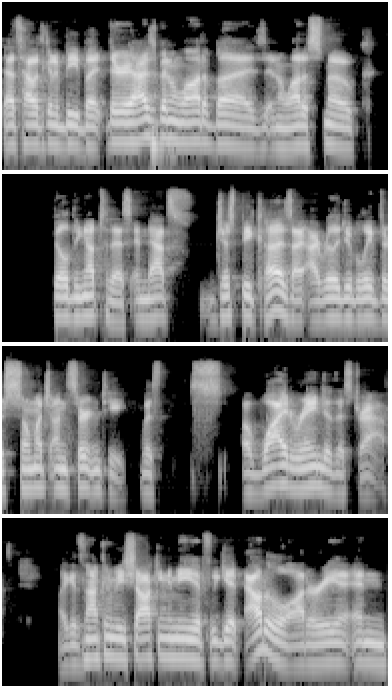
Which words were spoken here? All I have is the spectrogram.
that's how it's going to be. But there has been a lot of buzz and a lot of smoke building up to this, and that's just because I, I really do believe there's so much uncertainty with a wide range of this draft. Like it's not going to be shocking to me if we get out of the lottery and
